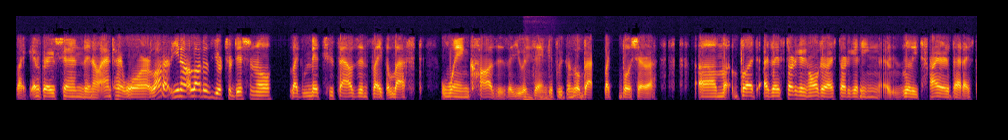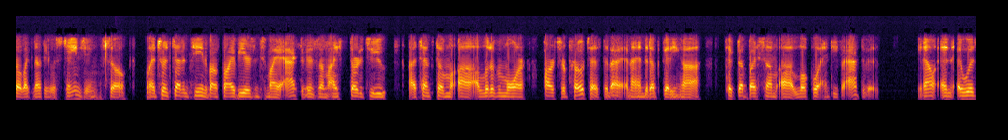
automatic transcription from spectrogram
like immigration, you know, anti-war, a lot of you know, a lot of your traditional like mid 2000s like left wing causes that you would think if we can go back like Bush era. Um, but as I started getting older, I started getting uh, really tired of that I felt like nothing was changing. So when I turned 17, about five years into my activism, I started to attempt some uh, a little bit more harsher protest, and I and I ended up getting uh, picked up by some uh, local Antifa activists. You know, and it was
